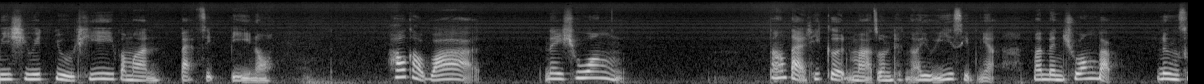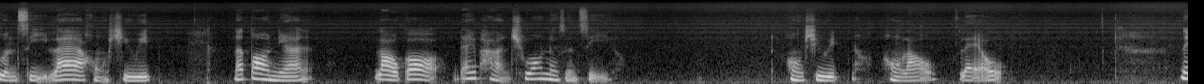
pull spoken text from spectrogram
มีชีวิตอยู่ที่ประมาณ 80 ปีเนาะเท่ากับว่าในช่วงตั้งแต่ที่เกิดมาจนถึงอายุ 20 เนี่ย มันเป็นช่วงแบบ1ส่วน4แรกของชีวิต ณ ตอนเนี้ยเราก็ได้ผ่านช่วง1ส่วน4ของชีวิตของเราแล้ว ใน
